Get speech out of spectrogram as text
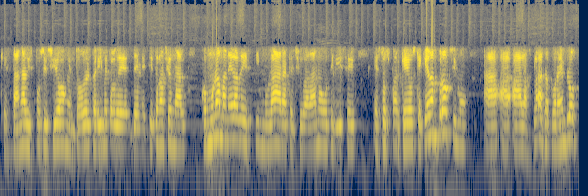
que están a disposición en todo el perímetro de- del Distrito Nacional como una manera de estimular a que el ciudadano utilice estos parqueos que quedan próximos a, a- a las plazas. Por ejemplo,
